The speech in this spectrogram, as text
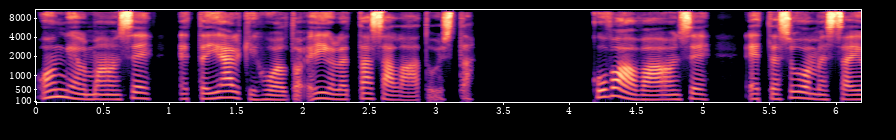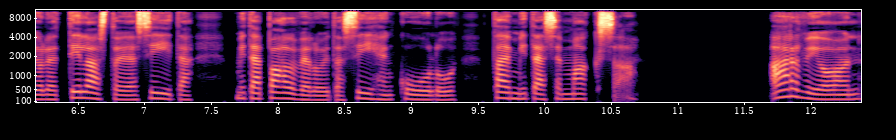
Ongelma on se, että jälkihuolto ei ole tasalaatuista. Kuvaavaa on se, että Suomessa ei ole tilastoja siitä, mitä palveluita siihen kuuluu tai mitä se maksaa. Arvio on,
